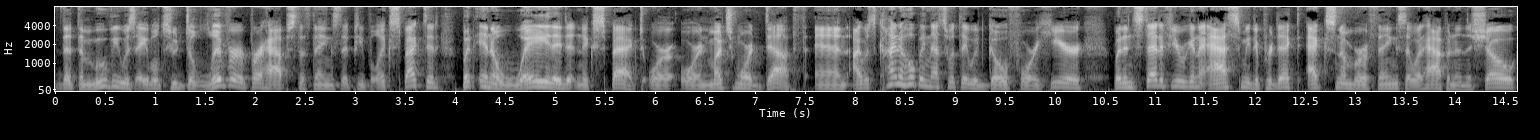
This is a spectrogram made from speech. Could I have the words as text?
that the movie was able to deliver perhaps the things that people expected but in a way they didn't expect or or in much more depth and i was kind of hoping that's what they would go for here but instead if you were going to ask me to predict x number of things that would happen in the show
